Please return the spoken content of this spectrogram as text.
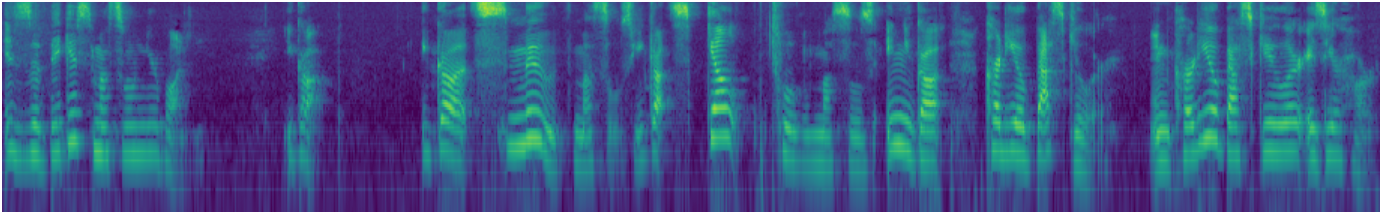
is the biggest muscle in your body. You got you got smooth muscles, you got skeletal muscles, and you got cardiovascular. And cardiovascular is your heart.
